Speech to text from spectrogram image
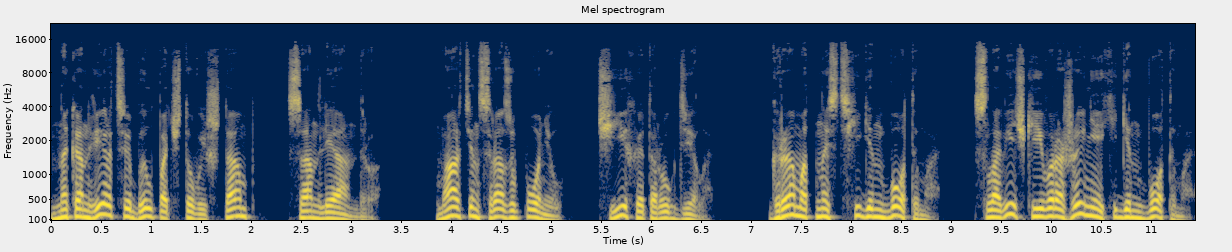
На конверте был почтовый штамп «Сан-Леандро». Мартин сразу понял, чьих это рук дело. Грамотность Хиггенботтема, словечки и выражения Хиггенботтема,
